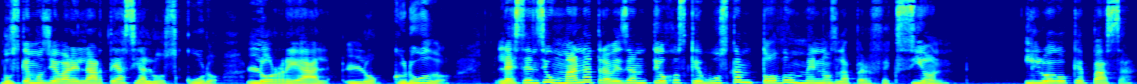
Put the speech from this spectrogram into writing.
Busquemos llevar el arte hacia lo oscuro, lo real, lo crudo. La esencia humana a través de anteojos que buscan todo menos la perfección. ¿Y luego qué pasa?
